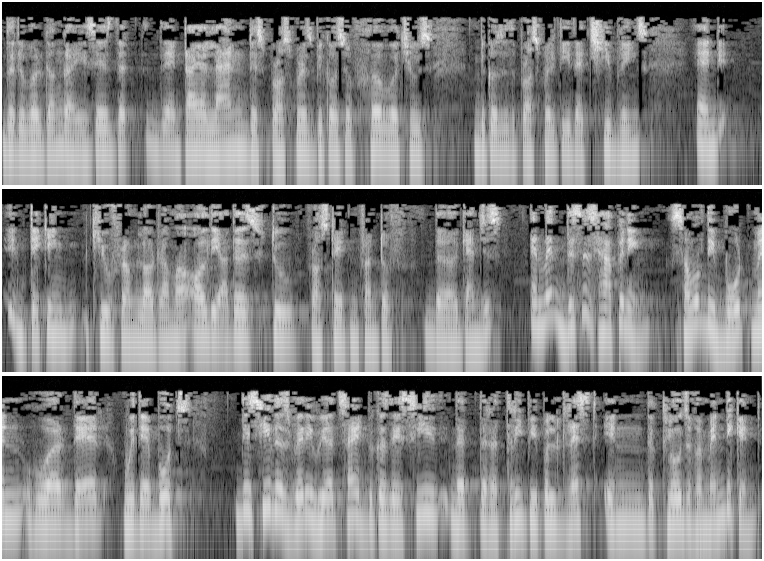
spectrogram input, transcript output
the river Ganga. He says that the entire land is prosperous because of her virtues, because of the prosperity that she brings. And in taking cue from Lord Rama, all the others to prostrate in front of the Ganges. And when this is happening, some of the boatmen who are there with their boats, they see this very weird sight because they see that there are three people dressed in the clothes of a mendicant,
